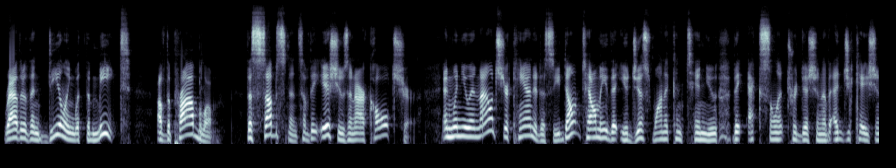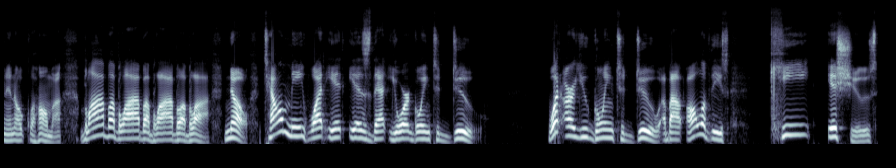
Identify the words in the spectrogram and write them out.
rather than dealing with the meat of the problem, the substance of the issues in our culture? And when you announce your candidacy, don't tell me that you just want to continue the excellent tradition of education in Oklahoma. Blah, blah, blah, blah, blah, blah, blah. No, tell me what it is that you're going to do. What are you going to do about all of these key issues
